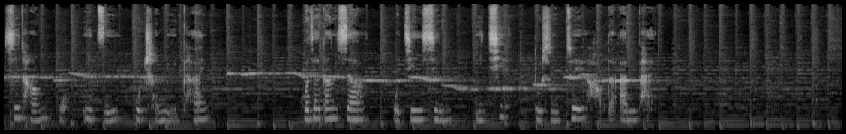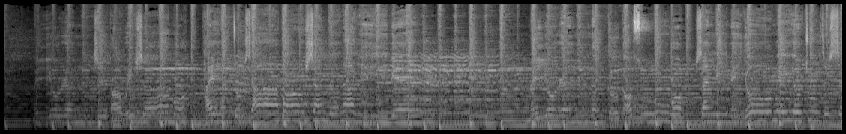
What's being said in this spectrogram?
西塘，我一直不曾离开。活在当下，我坚信一切都是最好的安排。没有人知道为什么太阳总下到山的那一边，没有人能够告诉我山里面有没有住着神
